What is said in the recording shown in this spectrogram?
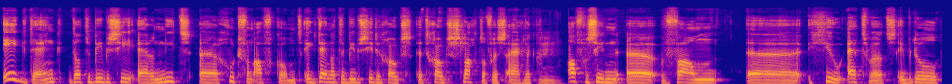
Ik denk dat de BBC er niet eh, goed van afkomt. Ik denk dat de BBC de grootste, het grootste slachtoffer is eigenlijk. Afgezien eh, van Hugh Edwards. Ik bedoel,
